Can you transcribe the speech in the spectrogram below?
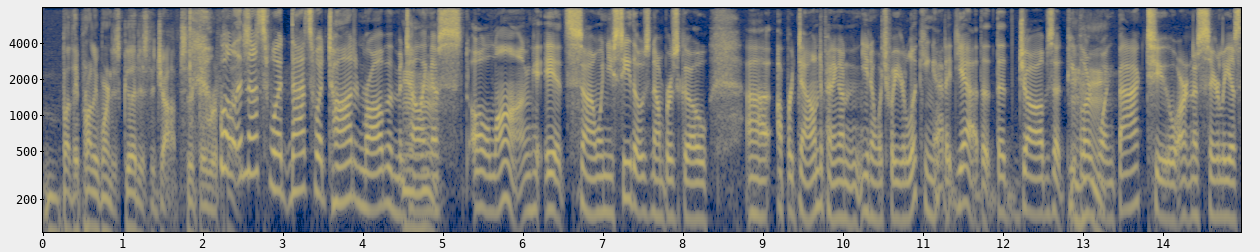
but they probably weren't as good as the jobs that they replaced. Well, and that's what that's what Todd and Rob have been telling Mm-hmm. us all along. It's uh, when you see those numbers go uh, up or down, depending on you know which way you're looking at it. Yeah, the the jobs that people are going back to aren't necessarily as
